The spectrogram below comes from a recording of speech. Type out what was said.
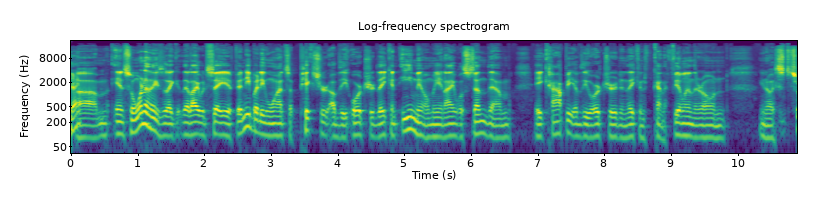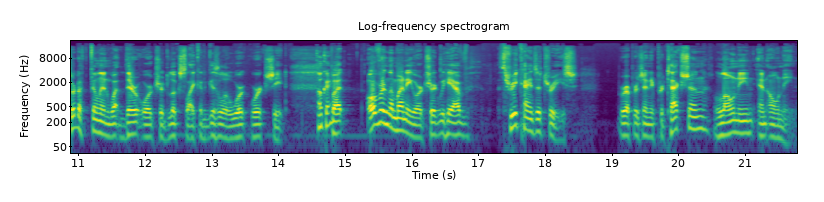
Okay. Um, and so one of the things like that I would say, if anybody wants a picture of the orchard, they can email me and I will send them a copy of the orchard, and they can kind of fill in their own, you know, sort of fill in what their orchard looks like, and it gives a little work worksheet. Okay. But over in the money orchard, we have three kinds of trees representing protection, loaning, and owning.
